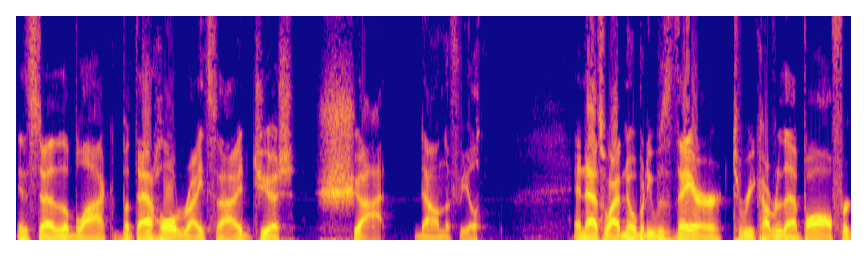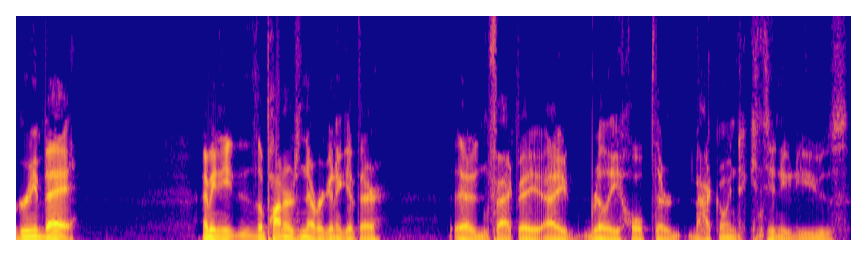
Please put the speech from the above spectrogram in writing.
instead of the block, but that whole right side just shot down the field. And that's why nobody was there to recover that ball for Green Bay. I mean, the punter's never going to get there. In fact, I, I really hope they're not going to continue to use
